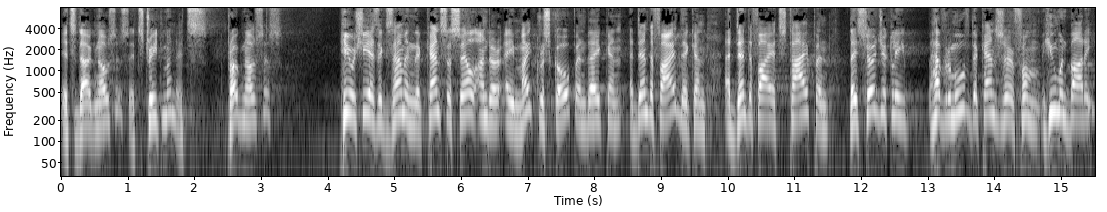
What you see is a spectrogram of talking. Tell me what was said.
its diagnosis, its treatment, its prognosis. He or she has examined the cancer cell under a microscope and they can identify it, they can identify its type, and they surgically have removed the cancer from human body.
